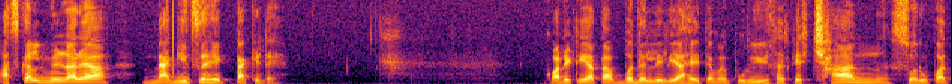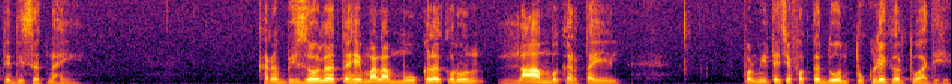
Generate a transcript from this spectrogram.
आजकाल मिळणाऱ्या मॅगीचं हे एक पॅकेट आहे. क्वालिटी आता बदललेली आहे त्यामुळे पूर्वीसारखे छान स्वरूपात ते दिसत नाही. खरं भिजवलं तर हे मला मोकळं करून लांब करता येईल पण मी त्याचे फक्त दोन तुकडे करतो आधी.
